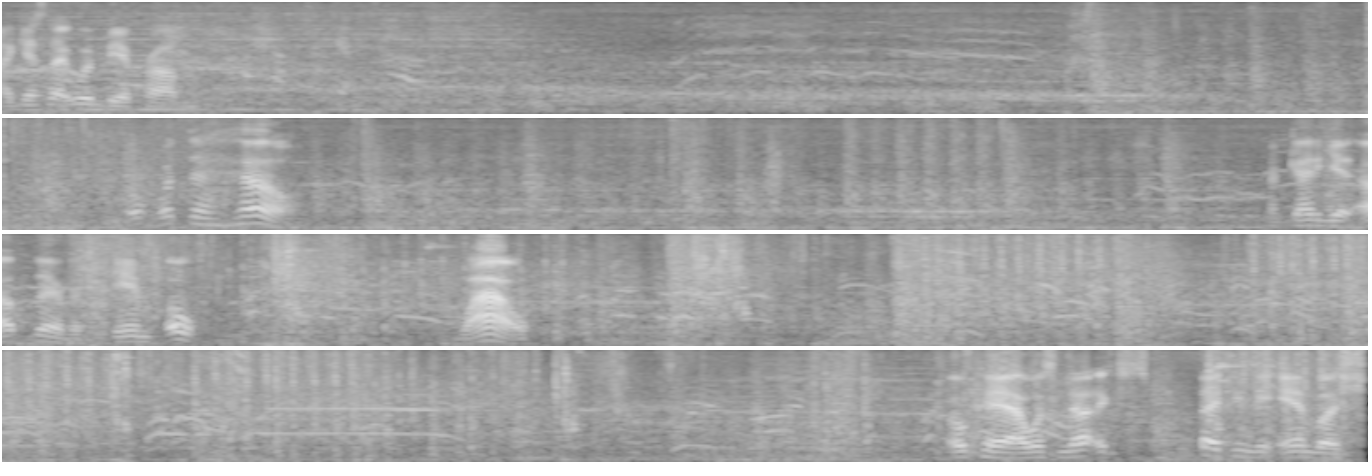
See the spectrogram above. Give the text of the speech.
I guess that would be a problem. Oh, what the hell? I've got to get up there, but damn. Oh! Wow. Okay, I was not expecting the ambush.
